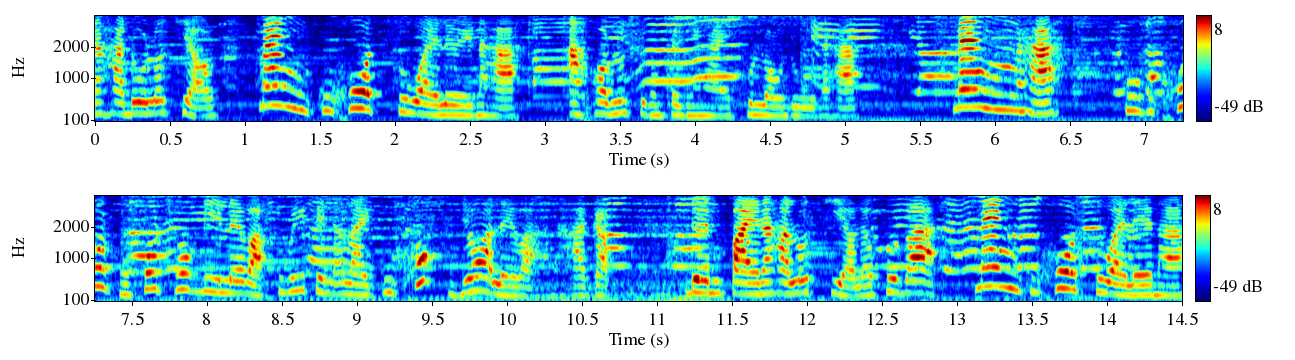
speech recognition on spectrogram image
นะคะโดนรถเฉียว แม่งกูโคตรซวยเลยนะคะอะความรู้สึกมันเป็นยังไงคุณลองดูนะคะ แม่งนะคะกูโคตรของโคตรโชคดีเลยว่ะกูไม่เป็นอะไรกูโคตรสุดยอดเลยว่ะนะคะกับเดินไปนะคะรถเฉียวแล้วพูดว่าแม่งกูโคตรซวยเลยนะะ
